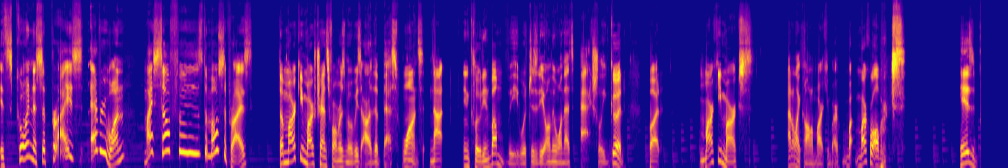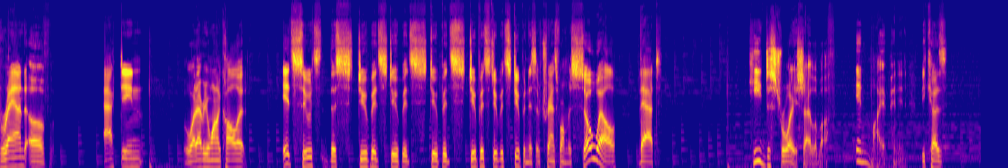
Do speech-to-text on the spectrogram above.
It's going to surprise everyone. Myself is the most surprised. The Marky Mark Transformers movies are the best ones, not including Bumblebee, which is the only one that's actually good. But Marky Mark's, I don't like calling him Marky Mark, Mark Wahlberg's, his brand of acting, whatever you want to call it, it suits the stupid, stupid, stupid, stupid, stupid, stupidness of Transformers so well that he destroys Shia LaBeouf, in my opinion, because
